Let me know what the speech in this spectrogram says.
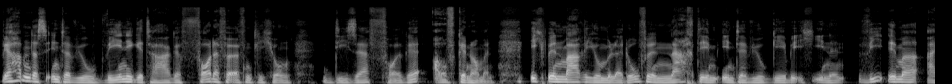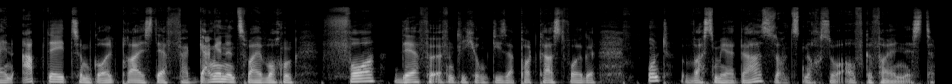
Wir haben das Interview wenige Tage vor der Veröffentlichung dieser Folge aufgenommen. Ich bin Mario Müller-Dofel. Nach dem Interview gebe ich Ihnen wie immer ein Update zum Goldpreis der vergangenen zwei Wochen vor der Veröffentlichung dieser Podcast-Folge und was mir da sonst noch so aufgefallen ist.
